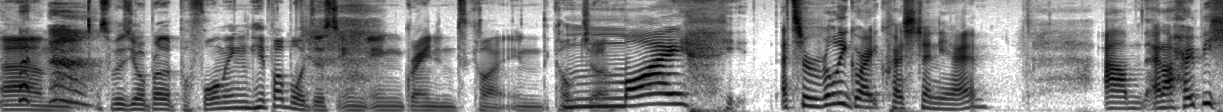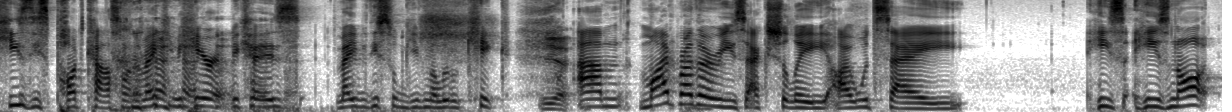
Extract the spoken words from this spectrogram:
Um, so was your brother performing hip hop or just in, ingrained into in the culture? My, that's a really great question, yeah. Um, and I hope he hears this podcast. I want to make him hear it because maybe this will give him a little kick. Yeah. Um, my brother is actually, I would say, he's he's not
